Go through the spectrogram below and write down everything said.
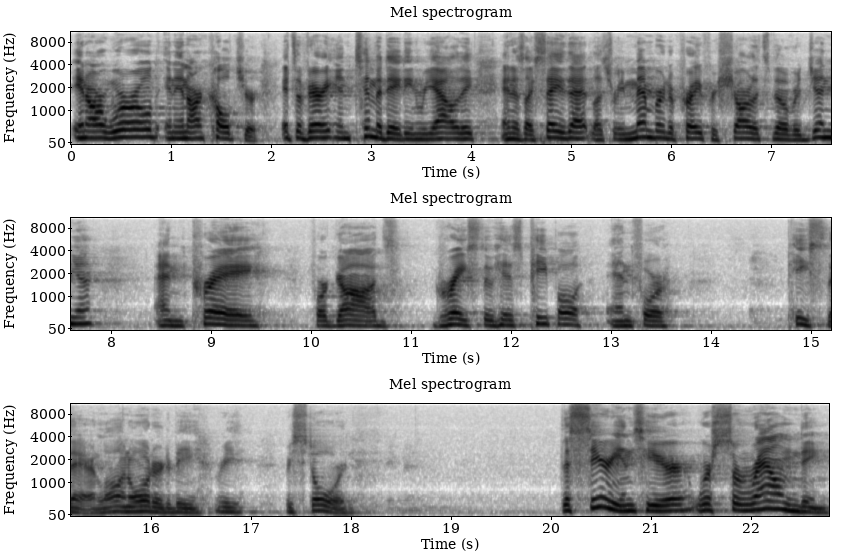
in our world and in our culture. It's a very intimidating reality. And as I say that, let's remember to pray for Charlottesville, Virginia, and pray for God's grace through his people and for peace there, law and order to be re- restored. The Syrians here were surrounding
